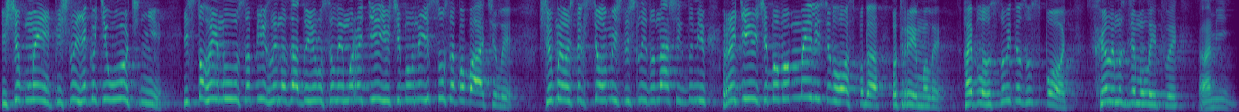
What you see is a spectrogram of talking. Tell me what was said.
І щоб ми пішли, як оті учні, і з того Імуса бігли назад до Єрусалиму, радіючи, бо вони Ісуса побачили. Щоб ми ось так з цього ми йшли до наших домів, радіючи, бо ми милість від Господа отримали. Хай благословить нас Господь. Схилимось для молитви. Амінь.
